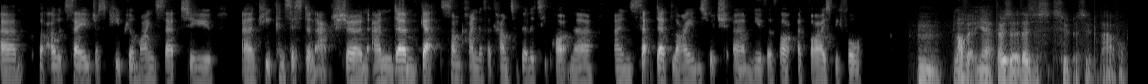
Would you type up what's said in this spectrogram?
um, but I would say just keep your mindset to and keep consistent action and um, get some kind of accountability partner and set deadlines, which um, you've advi- advised before. Mm, love it. Yeah, those are those are super super powerful.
